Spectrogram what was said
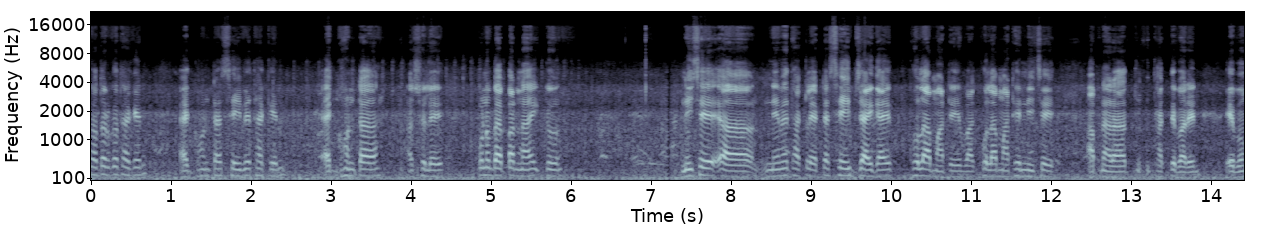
সতর্ক থাকেন, এক ঘণ্টা সেভে থাকেন, এক ঘণ্টা আসলে কোনো ব্যাপার না, একটু নিচে নেমে থাকলে একটা সেফ জায়গায়, খোলা মাঠে বা খোলা মাঠের নিচে আপনারা থাকতে পারেন। এবং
